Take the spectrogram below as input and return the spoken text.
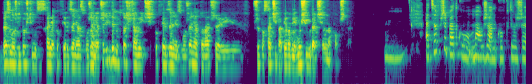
bez możliwości uzyskania potwierdzenia złożenia. Czyli gdyby ktoś chciał mieć potwierdzenie złożenia, to raczej przy postaci papierowej musi udać się na pocztę. Mhm. A co w przypadku małżonków, którzy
